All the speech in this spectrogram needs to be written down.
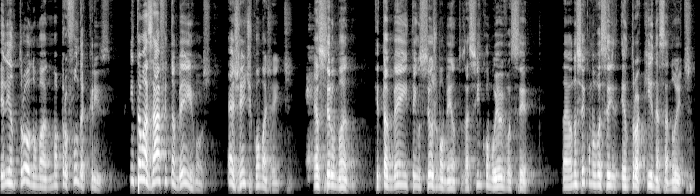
ele entrou numa, numa profunda crise. Então, Asaf também, irmãos, é gente como a gente. É o ser humano que também tem os seus momentos, assim como eu e você. Né, eu não sei como você entrou aqui nessa noite.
